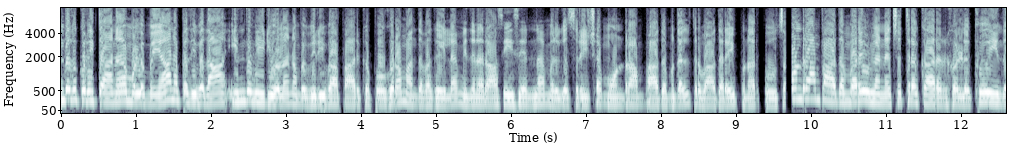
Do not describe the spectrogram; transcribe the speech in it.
என்பது குறித்தான முழுமையான பதிவு தான் இந்த வீடியோல நம்ம விரிவா பார்க்க போகிறோம். அந்த வகையில மிதுன ராசியை சேர்ந்த மிருகசுரீஷம் மூன்றாம் பாதம் முதல் திருவாதிரை புனர்பூசம் மூன்றாம் பாதம் வரை உள்ள நட்சத்திரக்காரர்களுக்கு இந்த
